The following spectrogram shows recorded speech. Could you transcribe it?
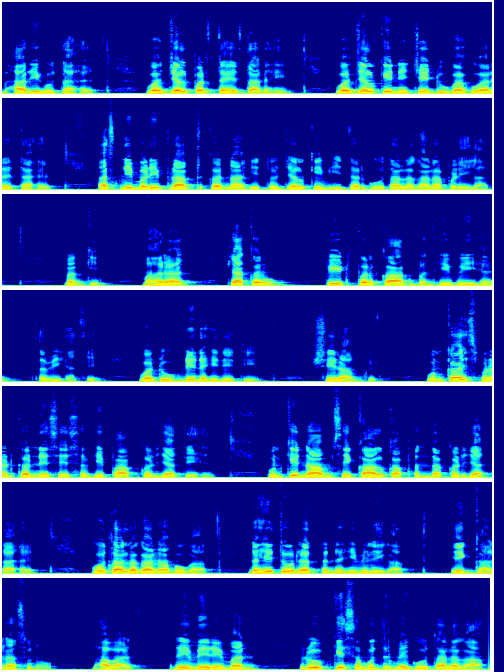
भारी होता है। वह जल पर तैरता नहीं। वह जल के नीचे डूबा हुआ रहता है। असली मणि प्राप्त करना ही तो जल के भीतर गोता लगाना पड़ेगा। बंकिम, महाराज, क्या करूँ? पीठ पर काग बंधी हुई है, सभी हंसे। वह डूबने नहीं देती। श्री रामकृष्ण उनका स्मरण करने से सभी पाप कट जाते हैं। उनके नाम से काल का फंदा कट जाता है। गोता लगाना होगा, नहीं तो रत्न नहीं मिलेगा। एक गाना सुनो, भावार्थ। रे मेरे मन, रूप के समुद्र में गोता लगा।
